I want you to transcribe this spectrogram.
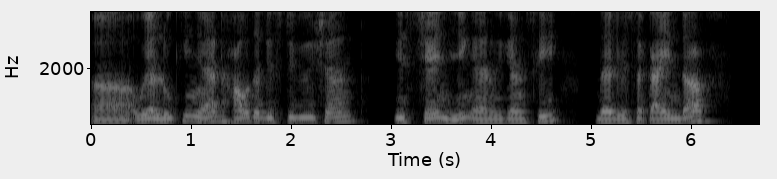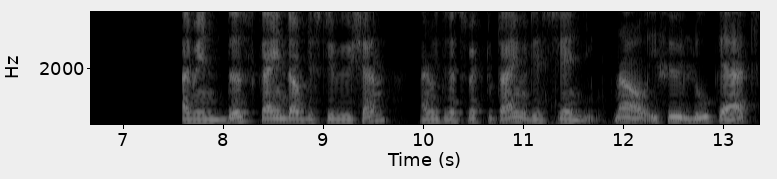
uh, we are looking at how the distribution is changing and we can see that it's a kind of I mean this kind of distribution and with respect to time it is changing. Now if you look at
